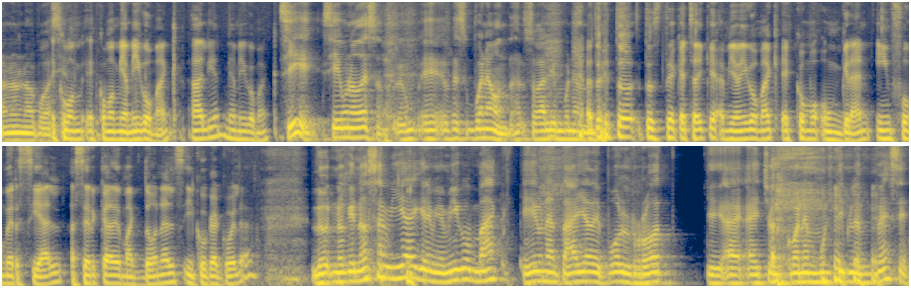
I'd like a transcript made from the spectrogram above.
no, no, no puedo Es decir. como, es como mi amigo Mac. Alien, mi amigo Mac. Sí, sí, uno de esos. Es, es- es buena onda. Soy alguien buena onda. ¿tú te cachai que a mi amigo Mac es como un gran infomercial acerca de McDonald's y Coca-Cola? Lo, lo que no sabía es que mi amigo Mac es una talla de Paul Roth que ha, ha hecho el Conan múltiples veces.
